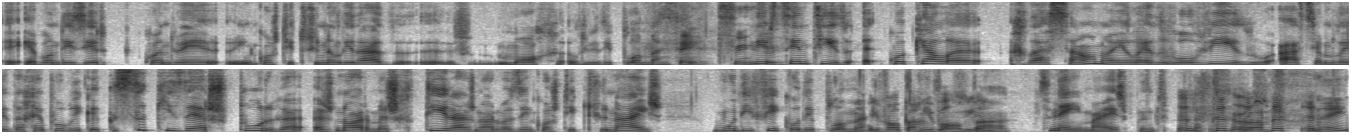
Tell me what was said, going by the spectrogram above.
é bom dizer que quando é inconstitucionalidade, eh, morre ali o diploma. Sim, sim, Neste sim. sentido, eh, com aquela redação, não é? Ele é uhum. devolvido à Assembleia da República que, se quiser, expurga as normas, retira as normas inconstitucionais, modifica o diploma. E volta a revoltar. Nem mais, não é?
